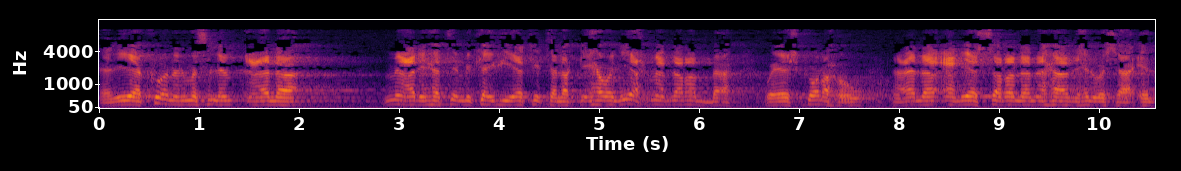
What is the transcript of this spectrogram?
ليكون المسلم على معرفة بكيفية تلقيها وليحمد ربه ويشكره على أن يسر لنا هذه الوسائل.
